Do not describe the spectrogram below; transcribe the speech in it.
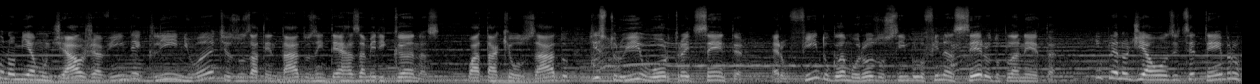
Economia mundial já vinha em declínio antes dos atentados em terras americanas. O ataque ousado destruiu o World Trade Center. Era o fim do glamouroso símbolo financeiro do planeta. Em pleno dia 11 de setembro,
